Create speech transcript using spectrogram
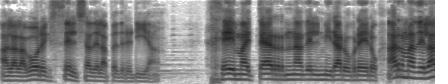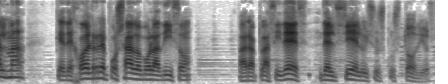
a la labor excelsa de la pedrería. Gema eterna del mirar obrero, arma del alma que dejó el reposado voladizo para placidez del cielo y sus custodios.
